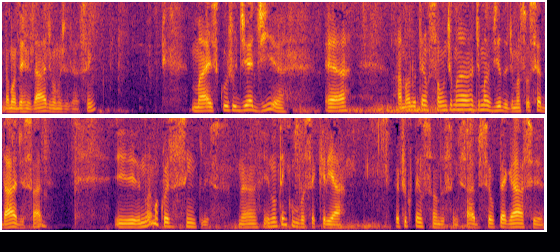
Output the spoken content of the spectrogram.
da modernidade, vamos dizer assim, mas cujo dia a dia é a manutenção de uma, de uma vida, de uma sociedade, sabe? E não é uma coisa simples, né? E não tem como você criar eu fico pensando assim, sabe? Se eu pegasse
